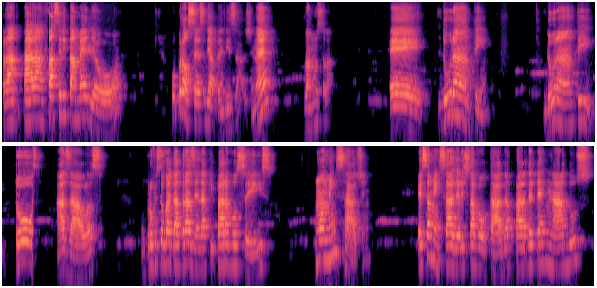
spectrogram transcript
pra, para facilitar melhor o processo de aprendizagem, né? Vamos lá. É, durante, durante todas as aulas, o professor vai estar trazendo aqui para vocês uma mensagem. Essa mensagem ela está voltada para determinados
